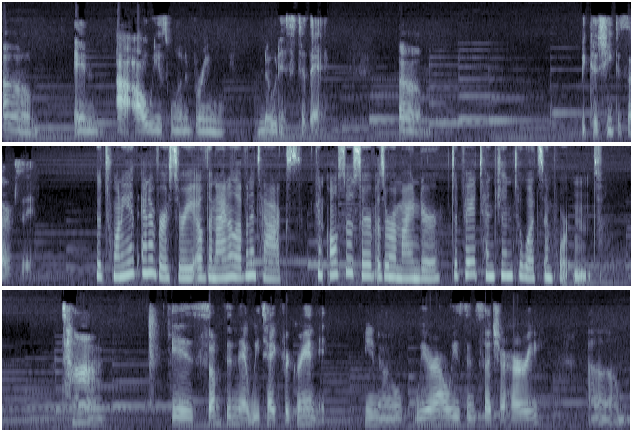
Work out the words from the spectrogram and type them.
Um, and I always want to bring notice to that um, because she deserves it. The 20th anniversary of the 9 11 attacks can also serve as a reminder to pay attention to what's important. Time is something that we take for granted. You know, we're always in such a hurry um,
